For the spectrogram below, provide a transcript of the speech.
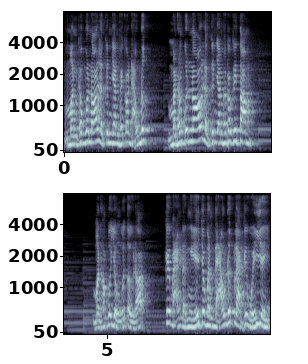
Mình không có nói là kinh doanh phải có đạo đức. Mình không có nói là kinh doanh phải có cái tâm. Mình không có dùng cái từ đó. Các bạn định nghĩa cho mình đạo đức là cái quỷ gì?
